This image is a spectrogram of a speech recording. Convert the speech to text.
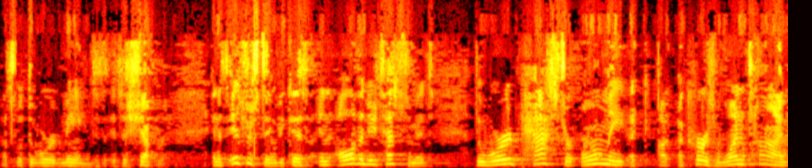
That's what the word means. It's a shepherd. And it's interesting because in all the New Testament, the word pastor only occurs one time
